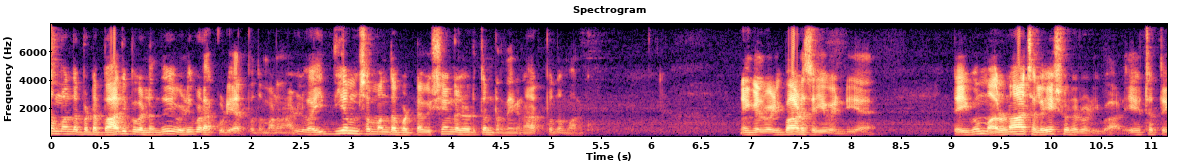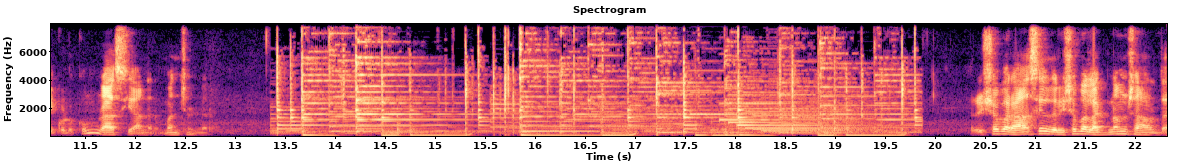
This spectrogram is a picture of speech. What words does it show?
சம்பந்தப்பட்ட வந்து வெளிப்படக்கூடிய அற்புதமான நாள். வைத்தியம் சம்பந்தப்பட்ட விஷயங்கள் எடுத்துட்டுருந்தீங்கன்னா அற்புதமாக இருக்கும். நீங்கள் வழிபாடு செய்ய வேண்டிய தெய்வம் அருணாச்சலேஸ்வரர் வழிபாடு ஏற்றத்தை கொடுக்கும் ராசியானர் மஞ்சள் நிறம். ரிஷப ராசி அல்லது ரிஷப லக்னம் சார்ந்த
